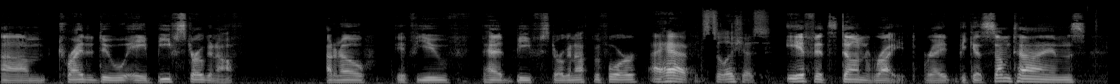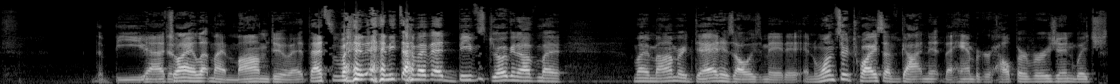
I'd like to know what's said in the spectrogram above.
Um, try to do a beef stroganoff. I don't know if you've had beef stroganoff before. I have. It's delicious. If it's done right, right? Because sometimes the beef. Yeah, that's the- why I let my mom do it. That's when anytime I've had beef stroganoff, my my mom or dad has always made it. And once or twice I've gotten it the hamburger helper version, which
